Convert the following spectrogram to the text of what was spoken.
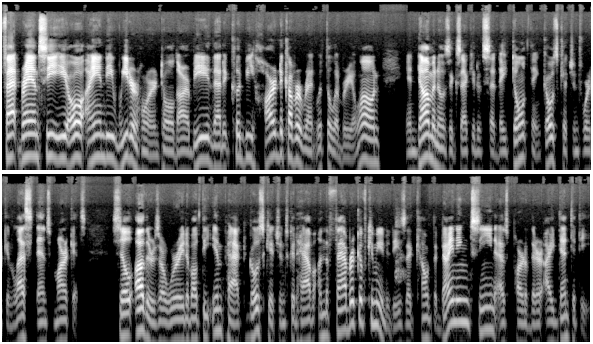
Fat Brand CEO Andy Wiederhorn told RB that it could be hard to cover rent with delivery alone, and Domino's executives said they don't think ghost kitchens work in less dense markets. Still, others are worried about the impact ghost kitchens could have on the fabric of communities that count the dining scene as part of their identity.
